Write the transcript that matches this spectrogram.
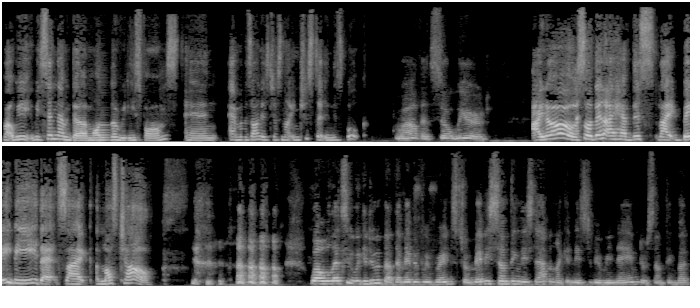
but we, we send them the model release forms, and Amazon is just not interested in this book. Wow, that's so weird. I know. So then I have this like baby that's like a lost child. well, let's see what we can do about that. Maybe if we brainstorm, maybe something needs to happen, like it needs to be renamed or something. But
